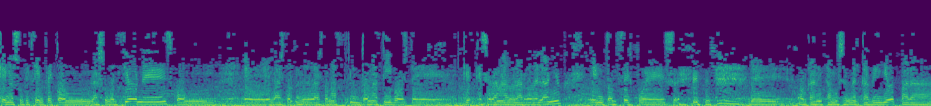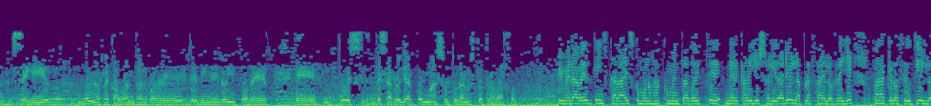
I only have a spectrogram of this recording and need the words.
que no es suficiente con las subvenciones, con eh, las, las dona- donativos de, que, que se dan a lo largo del año. Entonces, pues eh, organizamos el mercadillo para seguir, bueno, recaudando algo de, de dinero y poder, eh, pues, desarrollar con más soltura nuestro trabajo. Primera vez que instaláis, como nos has comentado, este mercadillo solidario en la Plaza de los Reyes para que los ceutíes lo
